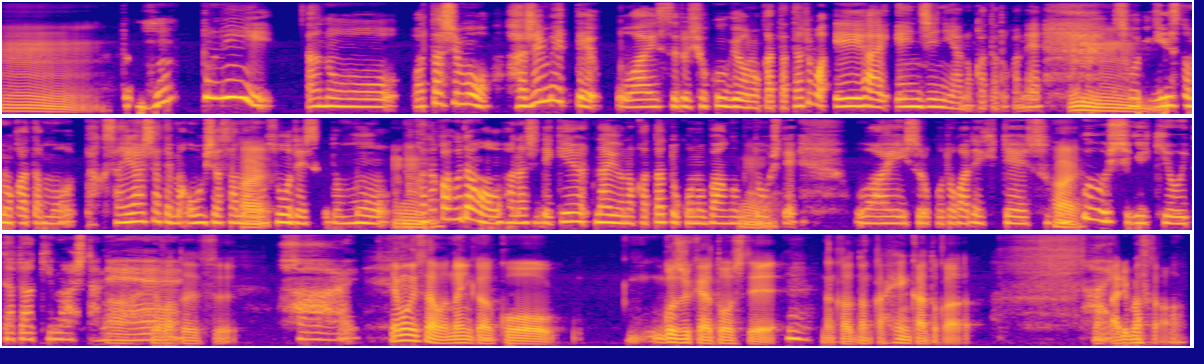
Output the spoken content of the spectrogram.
うーん。本当に、あのー私も初めてお会いする職業の方、例えば AI エンジニアの方とかね、うん。そういうゲストの方もたくさんいらっしゃって、まあ、お医者様もそうですけども、うんなかなか普段はお話できないような方とこの番組通してお会いすることができて、すごく刺激をいただきましたあね。よかったです。はい。山口さんは何かこう、50回を通してうん、なんか、なんか変化とか、はいあ。りますか、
